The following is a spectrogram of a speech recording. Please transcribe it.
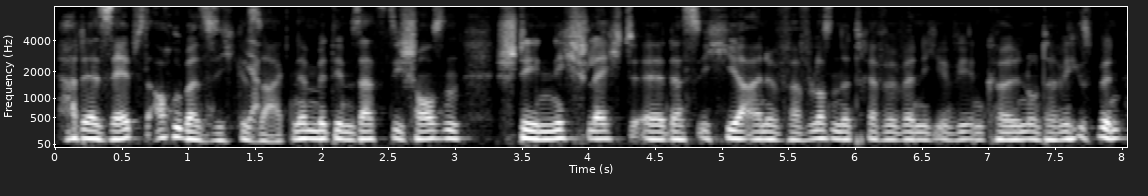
hat er selbst auch über sich gesagt, ne? Mit dem Satz, die Chancen stehen nicht schlecht, äh, dass ich hier eine Verflossene treffe, wenn ich irgendwie in Köln unterwegs bin.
